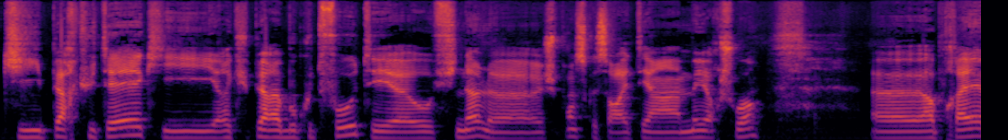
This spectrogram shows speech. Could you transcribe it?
qui percutait, qui récupérait beaucoup de fautes et euh, au final, euh, je pense que ça aurait été un meilleur choix. Euh, après,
